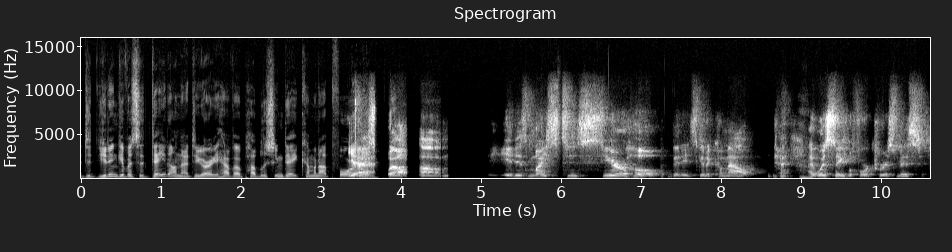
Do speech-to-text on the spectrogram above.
did, you didn't give us a date on that. Do you already have a publishing date coming up for it? Yes. Well, um, it is my sincere hope that it's going to come out. I was saying before Christmas.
